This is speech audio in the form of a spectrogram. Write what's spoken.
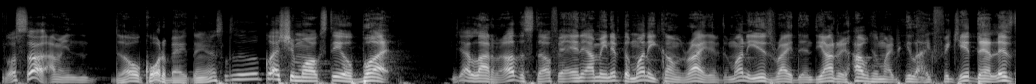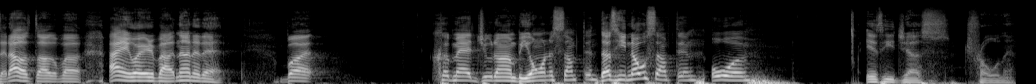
what's up? I mean, the whole quarterback thing, that's a little question mark still, but got a lot of other stuff. And, and, I mean, if the money comes right, if the money is right, then DeAndre Hopkins might be like, forget that list that I was talking about. I ain't worried about none of that. But could Matt Judon be on to something? Does he know something? Or is he just trolling?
